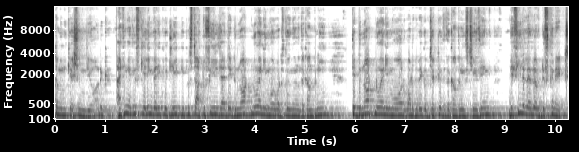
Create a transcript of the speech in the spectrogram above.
communication in the org. I think as you're scaling very quickly, people start to feel that they do not know anymore what's going on in the company. They do not know anymore what are the big objectives that the company is chasing. They feel a level of disconnect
